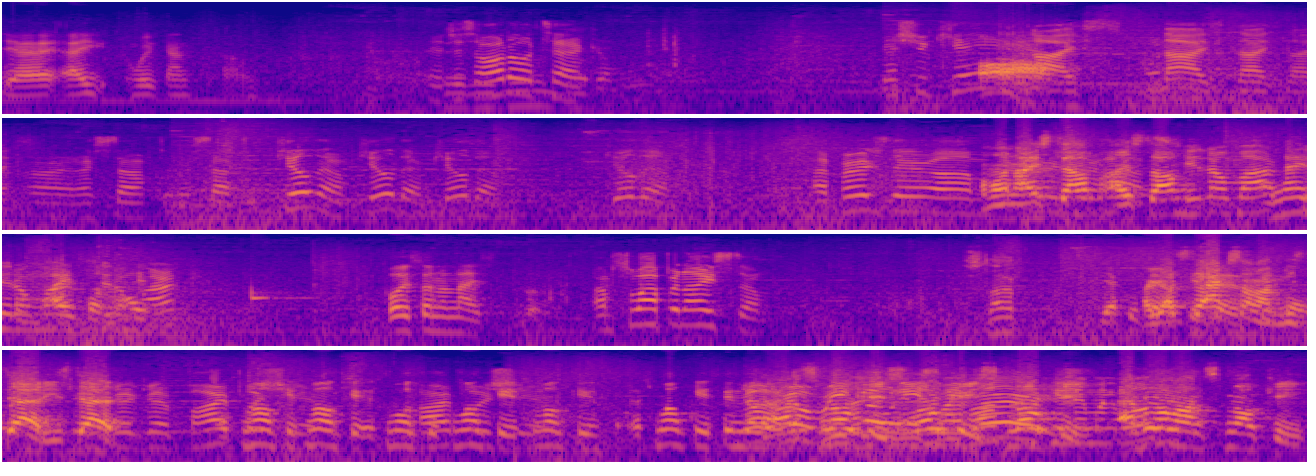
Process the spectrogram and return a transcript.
Yeah, I we can. Um, Yeah, just we're auto doing attack them. Yes, you can. Oh. Nice, nice, nice, nice. All right, I stopped it. I stopped it. Kill them. Kill them. Kill them. Kill them. I purged their um. I'm on I ice purged dump. their Ice house. dump. Zero mark, Nice zero one, mark, nice one, zero nice mark. poison on ice. I'm swapping ice them. Stop. Yeah, I got stacks on him. He's dead. He's dead. good, good. Hard push Smoky, here. smoky, smoky, Hard smoky, Everyone on Smoky.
